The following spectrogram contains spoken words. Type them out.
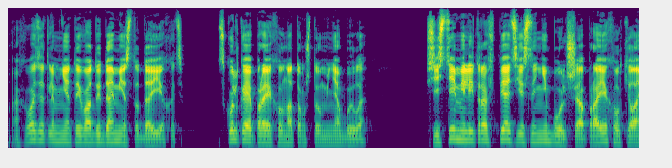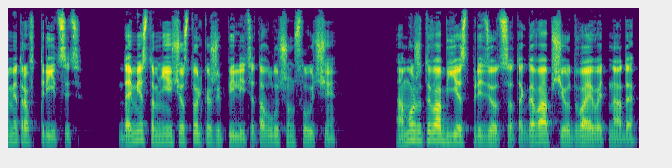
А хватит ли мне этой воды до места доехать? Сколько я проехал на том, что у меня было? В системе литров 5, если не больше, а проехал километров 30. До места мне еще столько же пилить, это в лучшем случае. А может и в объезд придется, тогда вообще удваивать надо.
